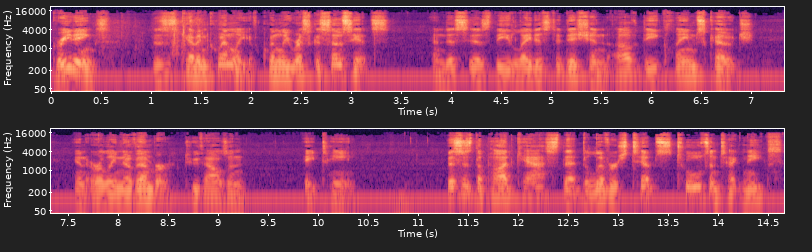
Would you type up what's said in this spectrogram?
Greetings. This is Kevin Quinley of Quinley Risk Associates, and this is the latest edition of the Claims Coach in early November 2018. This is the podcast that delivers tips, tools, and techniques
